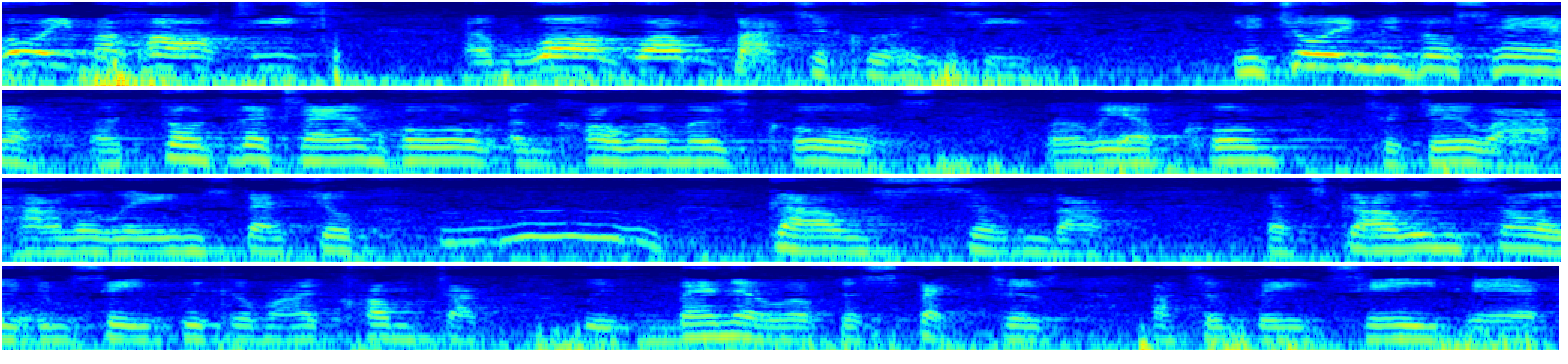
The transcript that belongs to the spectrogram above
Ahoy, my hearties, and wagwan batter crazies. You join with us here at Dudley Town Hall and Coroner's Court, where we have come to do our Halloween special. Ooh, ghosts and that. Let's go inside and see if we can make contact with many of the spectres that have been seen here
